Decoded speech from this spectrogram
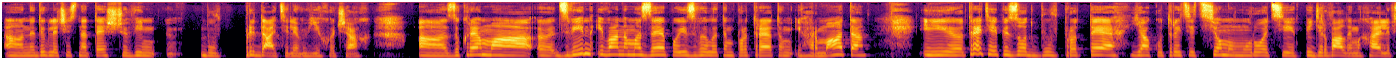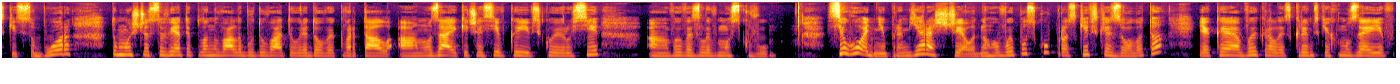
а, не дивлячись на те, що він був предателем в їх очах. А, зокрема, е, дзвін Івана Мазепи із вилитим портретом і гармата. І третій епізод був про те, як у 37-му році підірвали Михайлівський собор, тому що совєти планували будувати урядовий квартал, а мозаїки часів Київської Русі вивезли в Москву. Сьогодні прем'єра ще одного випуску про скіфське золото, яке викрали з кримських музеїв.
